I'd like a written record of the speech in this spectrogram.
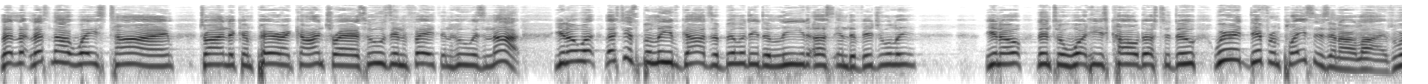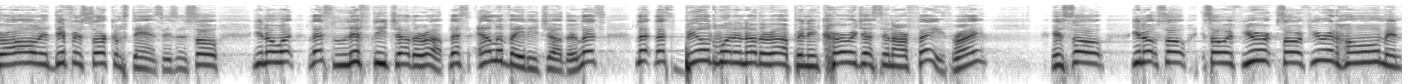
Let, let, let's not waste time trying to compare and contrast who's in faith and who is not. You know what? Let's just believe God's ability to lead us individually, you know, than to what he's called us to do. We're at different places in our lives. We're all in different circumstances. And so, you know what? Let's lift each other up. Let's elevate each other. Let's, let, let's build one another up and encourage us in our faith, right? And so, you know, so, so if you're, so if you're at home and,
